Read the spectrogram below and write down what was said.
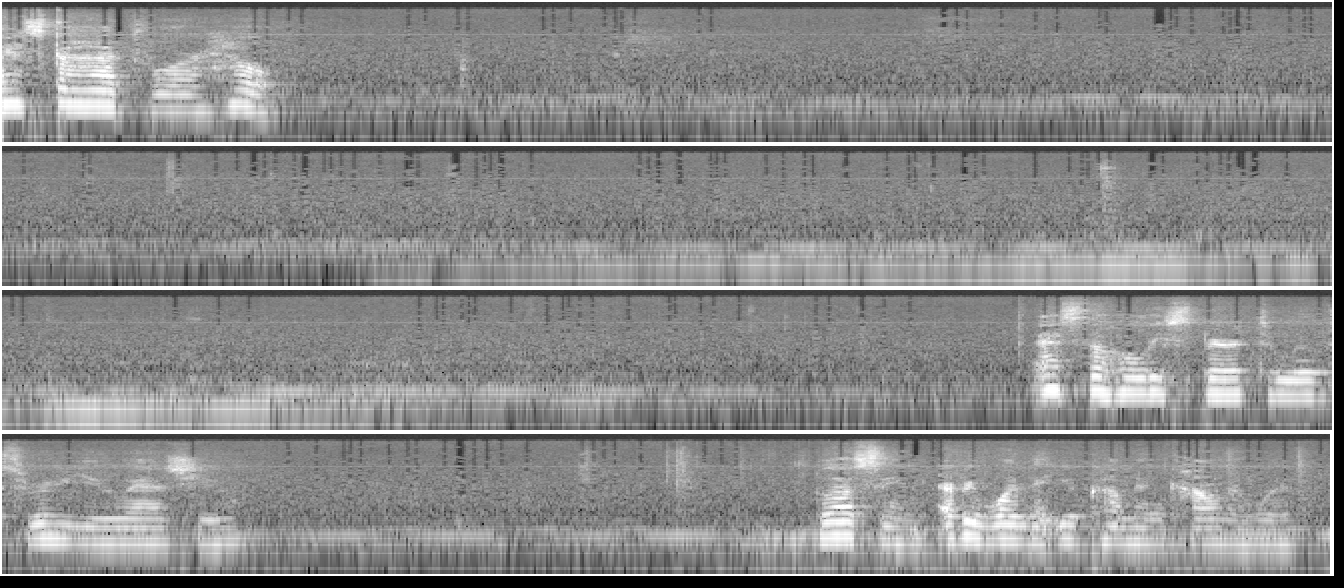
Ask God for help. Ask the Holy Spirit to move through you as you. Blessing everyone that you come encounter with.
